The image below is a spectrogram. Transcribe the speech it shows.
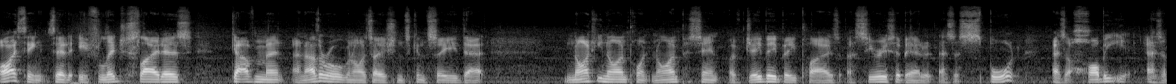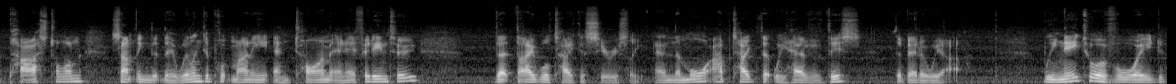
I think that if legislators, government, and other organisations can see that 99.9% of GBB players are serious about it as a sport, as a hobby, as a pastime, something that they're willing to put money and time and effort into, that they will take us seriously. And the more uptake that we have of this, the better we are. We need to avoid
